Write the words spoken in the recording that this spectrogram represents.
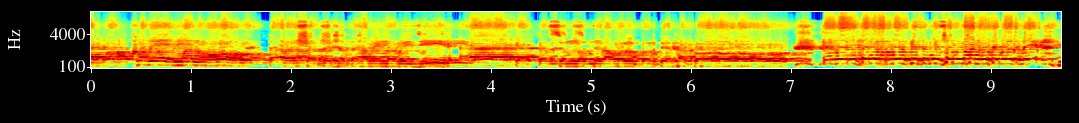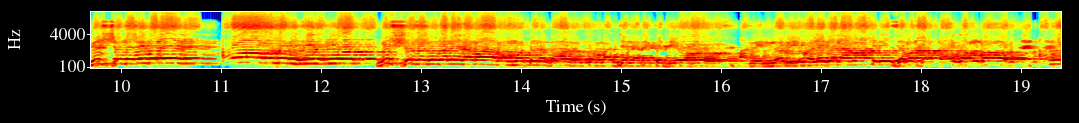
এক অক্ষরে মানো। তার সাথে সাথে আমি নবীজির এক একটা সুন্নতের আমল করতে থাকো। তবে তোমরা প্রকৃত মুসলমান হতে পারবে। বিশ্ব নবী বলেন বিশ্ব নবী বলেন, আমার উম্মতের দল তোমরা জেনে রেখে দিও। আমি নবী বলে গেলাম আখিরি জামানার পয়গম্বর, আমি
